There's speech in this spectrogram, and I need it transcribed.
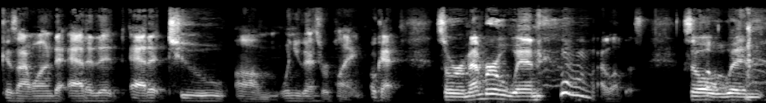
because I wanted to add it add it to um, when you guys were playing. Okay. So remember when I love this. So oh. when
